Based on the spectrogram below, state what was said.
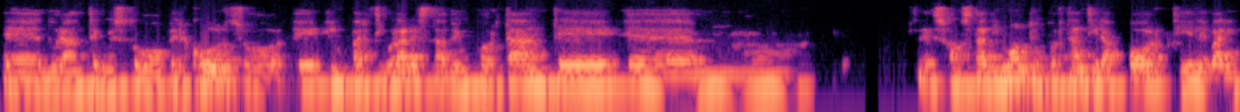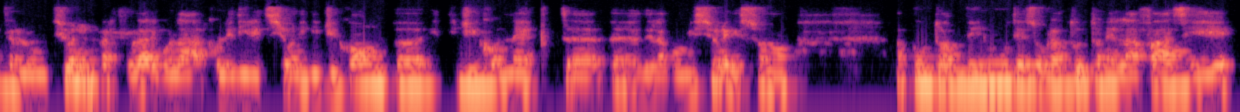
eh, durante questo percorso e in particolare è stato importante, ehm, sono stati molto importanti i rapporti e le varie interlocuzioni, in particolare con, la, con le direzioni di Gcomp e di Gconnect eh, della Commissione che sono appunto avvenute soprattutto nella fase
